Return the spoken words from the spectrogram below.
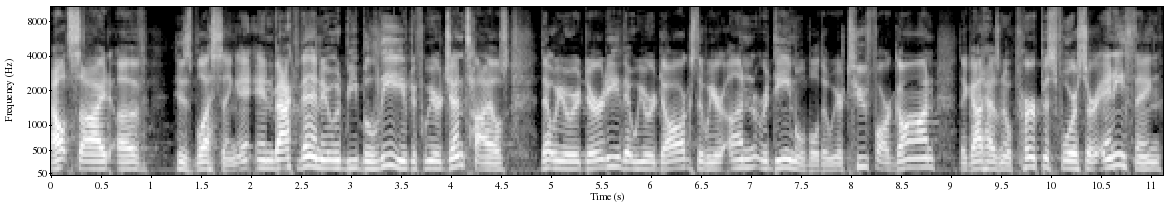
outside of his blessing. And back then, it would be believed if we were Gentiles that we were dirty, that we were dogs, that we were unredeemable, that we are too far gone, that God has no purpose for us, or anything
